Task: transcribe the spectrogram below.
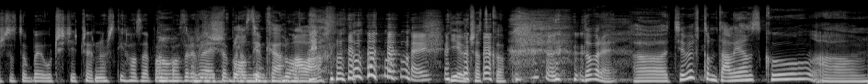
že to bude určite černožský hlas a potom no, pozrieš, že je to proste blondinka blond. malá. Hej. Dievčatko. Dobre, uh, tebe v tom Taliansku uh,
